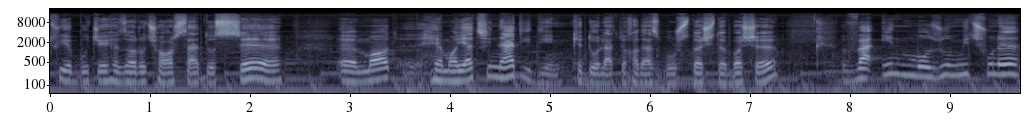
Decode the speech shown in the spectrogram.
توی بودجه 1403 ما حمایتی ندیدیم که دولت بخواد از بورس داشته باشه و این موضوع می‌تونه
